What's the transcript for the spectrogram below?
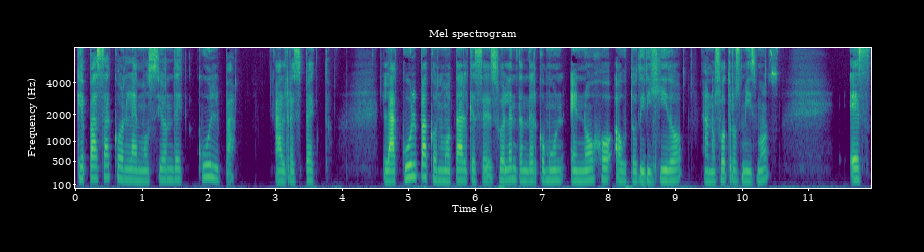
qué pasa con la emoción de culpa al respecto. La culpa como tal que se suele entender como un enojo autodirigido a nosotros mismos es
